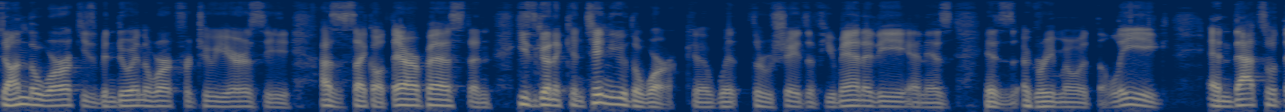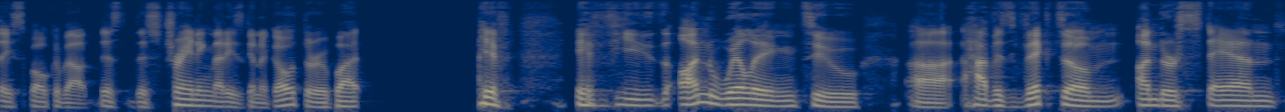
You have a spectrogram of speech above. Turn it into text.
done the work. He's been doing the work for two years. He has a psychotherapist, and he's going to continue the work uh, with through Shades of Humanity and his his agreement with the league. And that's what they spoke about this this training that he's going to go through. But if if he's unwilling to uh, have his victim understand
